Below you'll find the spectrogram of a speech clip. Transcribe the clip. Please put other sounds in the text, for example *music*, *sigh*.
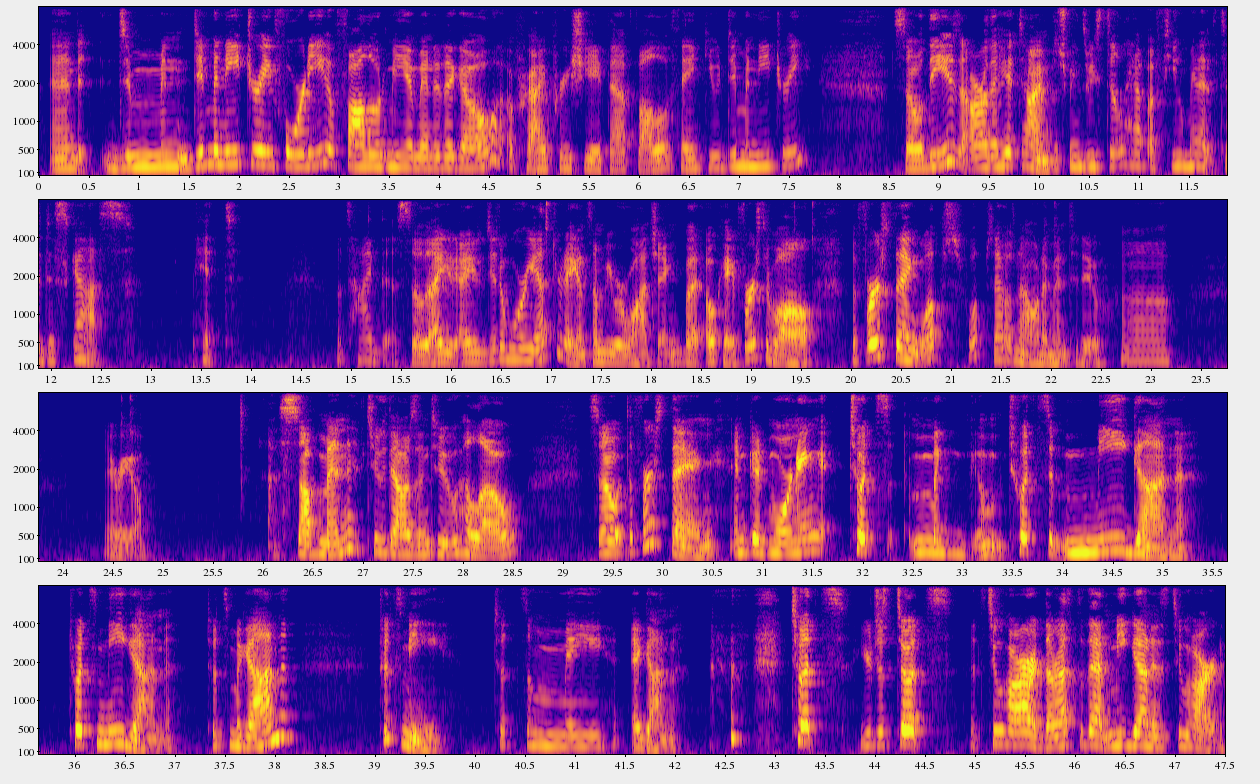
And Dimitri40 followed me a minute ago. I appreciate that follow. Thank you, Dimitri. So these are the hit times, which means we still have a few minutes to discuss pit. Let's hide this. So I, I did a war yesterday and some of you were watching. But okay, first of all, the first thing, whoops, whoops, that was not what I meant to do. Uh, there we go. Subman 2002, hello. So the first thing, and good morning, Toots, um, Toots Megan. Toots Megan. Toots Megan? Toots me. Toots me Egan. Toots, you're just toots. It's too hard. The rest of that me gun is too hard.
